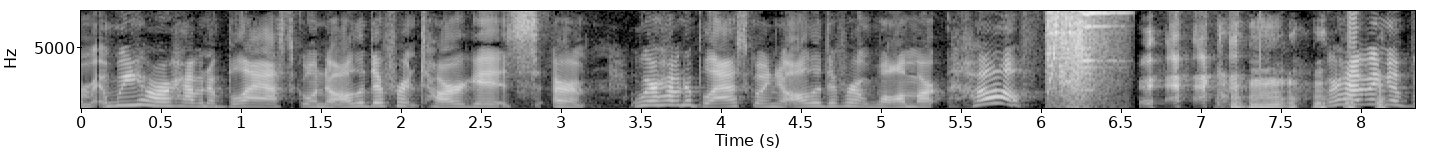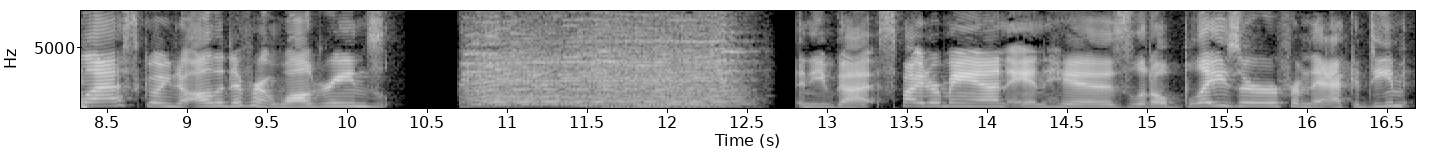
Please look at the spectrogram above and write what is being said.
And we are having a blast going to all the different Targets. Or we're having a blast going to all the different Walmart. Oh, we're having a blast going to all the different Walgreens. And you've got Spider Man and his little blazer from the academic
